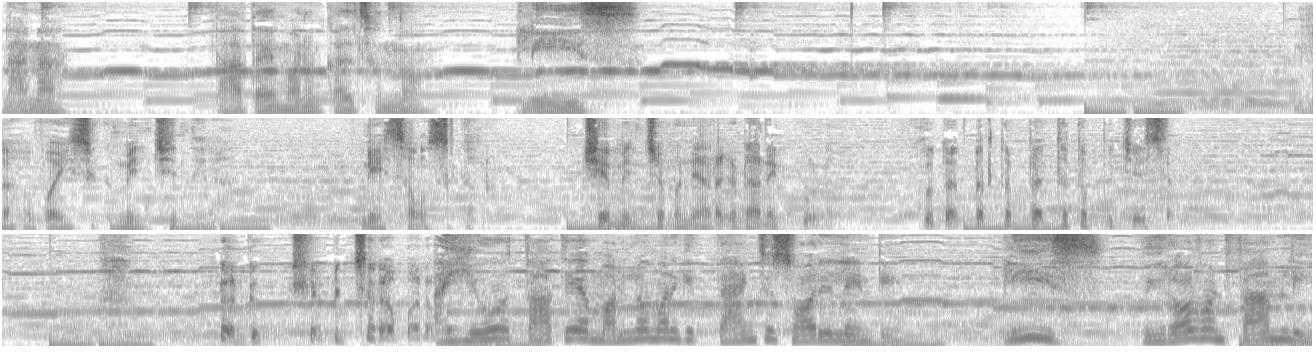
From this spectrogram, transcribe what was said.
నాన్న తాతయ్య మనం కలిసి ఉందాం. ప్లీజ్. నా వయసుకు మించిందిరా. నీ సంస్కారం క్షమించమని అడగడానికి కూడా. కుదరనంత పెద్ద తప్పు చేశాను. నన్ను క్షమించరా అయ్యో తాతయ్య మనలో మనకి థ్యాంక్స్ సారీలేంటి please we're all one family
